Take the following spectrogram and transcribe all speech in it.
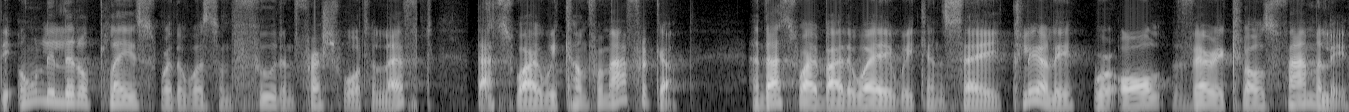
the only little place where there was some food and fresh water left. That's why we come from Africa. And that's why, by the way, we can say clearly we're all very close family.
